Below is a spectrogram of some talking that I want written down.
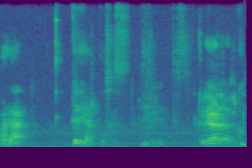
para crear cosas diferentes. Crear algo.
